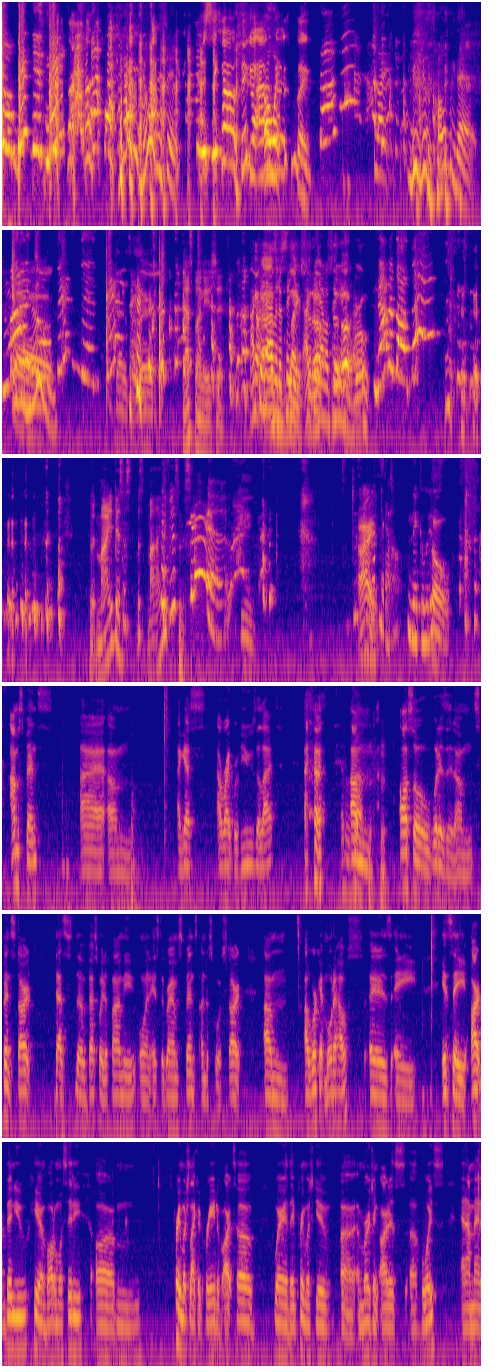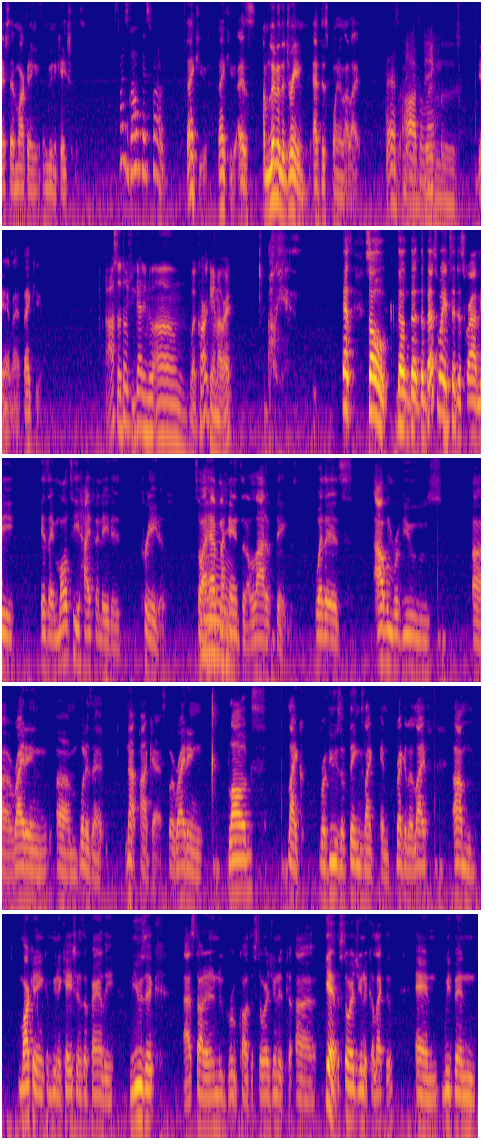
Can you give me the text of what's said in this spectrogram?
your business, man. How are you doing this shit? You see how big her eyes Oh, wait. are? She's like, Like you just told me that. Mind your business, that hilarious. That's funny as shit. I can't have eyes an opinion. like, I can't up, have an opinion. up, bro. Not about that. Mind your business. Let's mind your business. Yeah. Just All right. calm down, Nicholas. So, I'm Spence. I um, I guess I write reviews a lot. That's what's um, also, what is it? Um, Spence Start. That's the best way to find me on Instagram. Spence underscore Start. Um, I work at Motor House. is a it's a art venue here in Baltimore City. Um, it's pretty much like a creative arts hub where they pretty much give uh, emerging artists a voice, and I manage their marketing and communications. Let's go as fuck. Thank you, thank you. As I'm living the dream at this point in my life. That's Making awesome, big man. moves. Yeah, man. Thank you. Also, don't you got a new um what card game out, right? Oh yes. Yes. So the the, the best way to describe me is a multi hyphenated creative. So I have my Mm. hands in a lot of things, whether it's album reviews, uh, writing um, what is that? Not podcasts, but writing blogs, like reviews of things like in regular life, um, marketing and communications, apparently music. I started a new group called the Storage Unit. Uh, yeah, the Storage Unit Collective, and we've been,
